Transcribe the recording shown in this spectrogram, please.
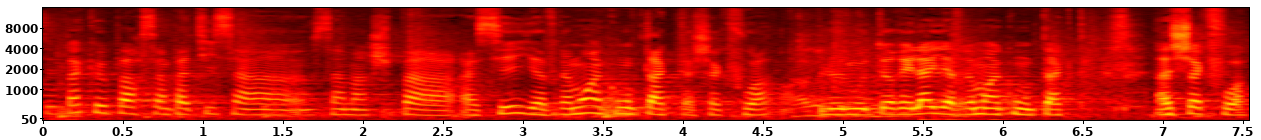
C'est pas que par sympathie, ça ça marche pas assez. Il y a vraiment un contact à chaque fois. Le moteur est là, il y a vraiment un contact à chaque fois.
